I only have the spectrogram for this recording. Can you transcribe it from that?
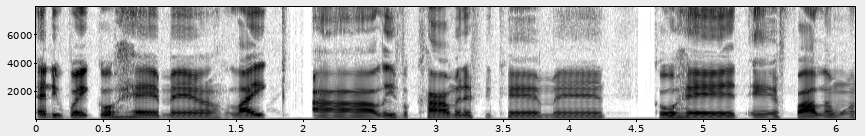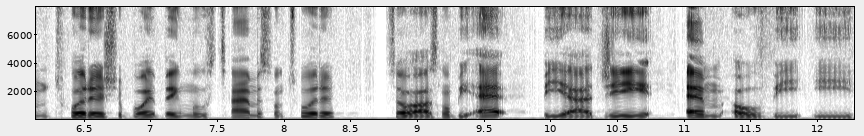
anyway, go ahead, man. Like, uh, leave a comment if you can, man. Go ahead and follow on Twitter. It's your boy Big Moves Thomas on Twitter. So uh, it's gonna be at B I G M O V E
